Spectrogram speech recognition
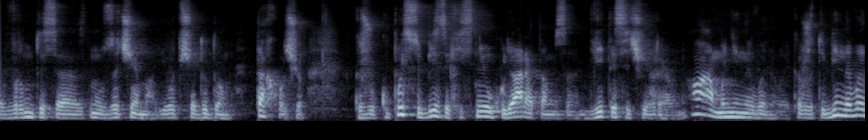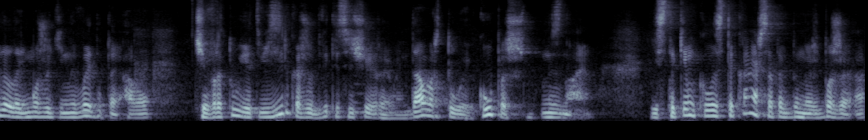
вернутися ну, з очима і взагалі додому? Та хочу. Кажу, купи собі захисні окуляри там за 2000 гривень. А мені не видали. Кажу, тобі не видали і можуть і не видати, але чи вартує твій зір? Кажу, 2000 гривень. Да, вартує. Купиш, не знаю. І з таким, коли стикаєшся, так думаєш, боже, а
